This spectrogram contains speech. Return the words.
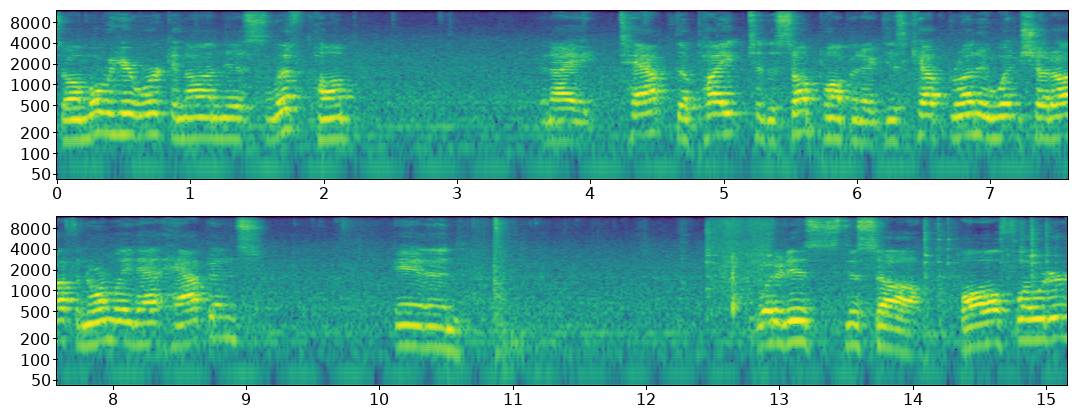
So I'm over here working on this lift pump and I tapped the pipe to the sump pump and it just kept running, wouldn't shut off. And normally that happens. And what it is, is this uh, ball floater.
